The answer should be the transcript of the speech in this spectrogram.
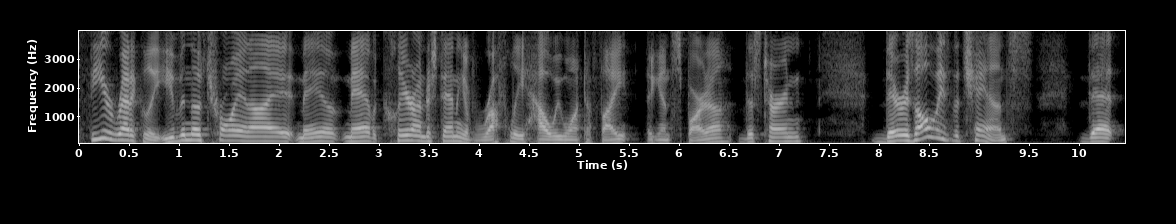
Theoretically, even though Troy and I may have, may have a clear understanding of roughly how we want to fight against Sparta this turn, there is always the chance that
